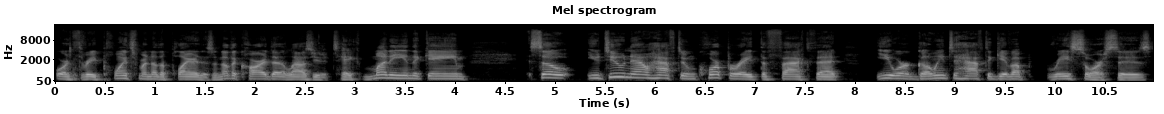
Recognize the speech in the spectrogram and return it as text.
or three points from another player. There's another card that allows you to take money in the game. So you do now have to incorporate the fact that you are going to have to give up resources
